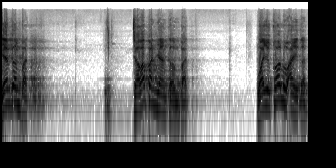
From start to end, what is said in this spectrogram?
Yang keempat. Jawaban yang keempat. ويقال أيضا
